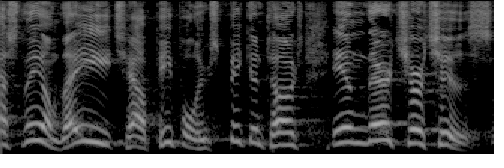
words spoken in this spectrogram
ask them. They each have people who speak in tongues in their churches.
